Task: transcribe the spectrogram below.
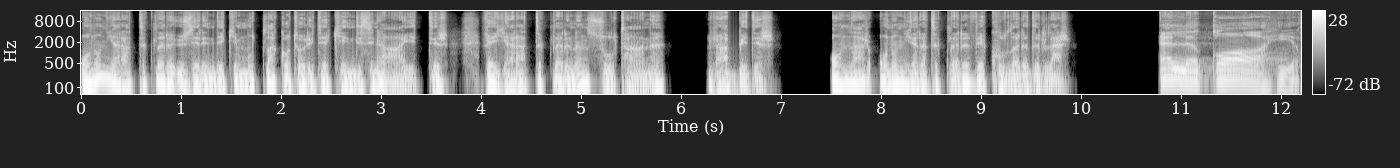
Onun yarattıkları üzerindeki mutlak otorite kendisine aittir ve yarattıklarının sultanı, Rabbidir. Onlar onun yaratıkları ve kullarıdırlar. El-Gahir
